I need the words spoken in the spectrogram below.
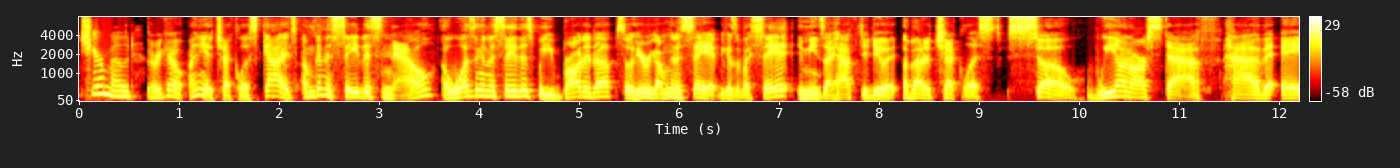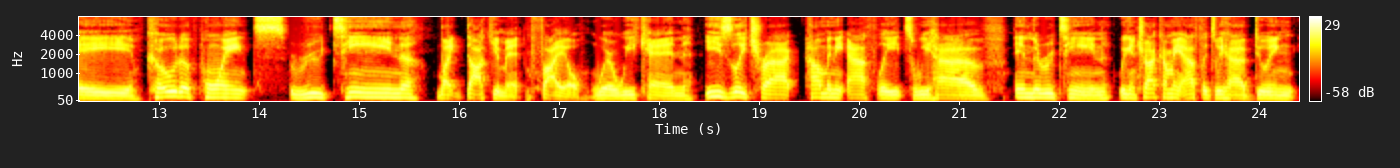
cheer mode. There we go. I need a checklist. Guys, I'm going to say this now. I wasn't going to say this, but you brought it up. So here we go. I'm going to say it because if I say it, it means I have to do it about a checklist. So we on our staff have a code of points routine like document file where we can easily track how many athletes we have in the routine. We can track how many athletes we have doing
